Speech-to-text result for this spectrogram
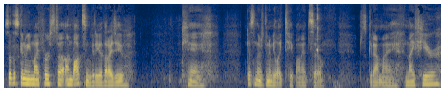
So, this is going to be my first uh, unboxing video that I do. Okay, I'm guessing there's to be like tape on it, so just get out my knife here.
